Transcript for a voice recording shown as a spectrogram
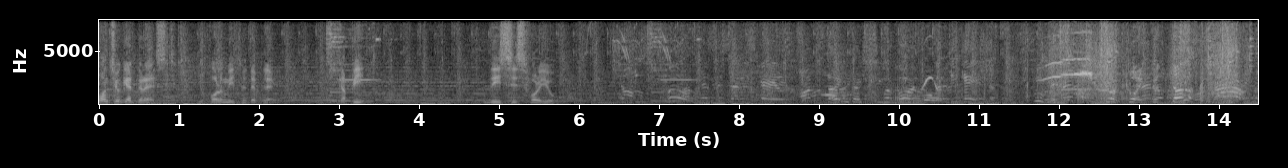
Once you get dressed, you follow me to the plane. Capito? This is for you. King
